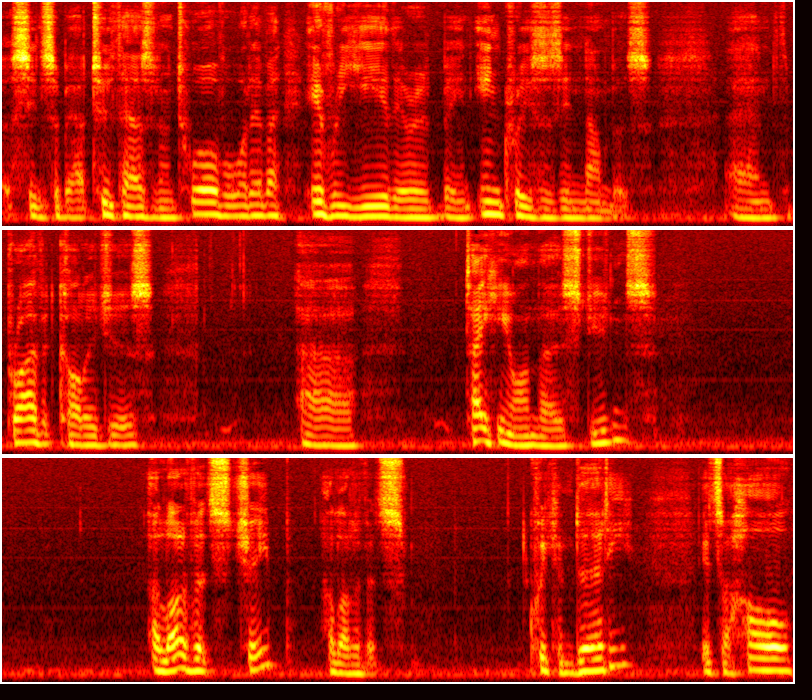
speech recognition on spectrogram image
uh, since about 2012 or whatever, every year there have been increases in numbers. And the private colleges are taking on those students. A lot of it's cheap, a lot of it's quick and dirty, it's a whole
